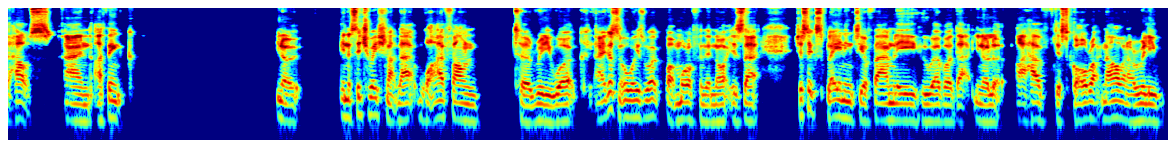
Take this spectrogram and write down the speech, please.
the house. And I think, you know, in a situation like that, what I found to really work, and it doesn't always work, but more often than not, is that just explaining to your family, whoever, that, you know, look, I have this goal right now and I really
